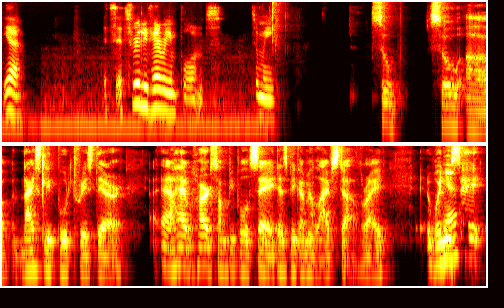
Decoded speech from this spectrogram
yeah, it's it's really very important to me. So, so uh, nicely put, Trees, there. I have heard some people say it has become a lifestyle, right? When you Yes. say,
